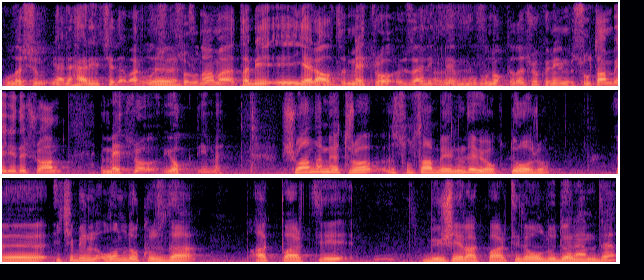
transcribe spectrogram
ulaşım yani her ilçede var ulaşım Evet. sorunu ama tabii e, yeraltı metro özellikle bu, bu noktada çok önemli. Sultanbeyli'de şu an metro yok değil mi? Şu anda metro Sultanbeyli'nde yok, doğru. Ee, 2019'da AK Parti, Büyükşehir AK Parti'de olduğu dönemde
